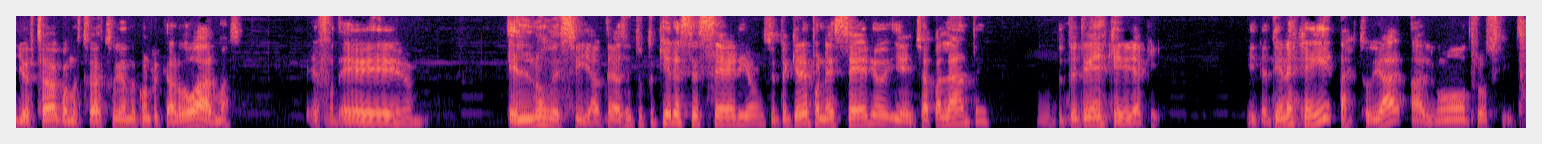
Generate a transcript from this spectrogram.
yo estaba, cuando estaba estudiando con Ricardo Armas, eh, eh, él nos decía, si tú, tú quieres ser serio, si te quieres poner serio y echar para adelante, mm. tú te tienes que ir de aquí y te tienes que ir a estudiar a algún otro sitio,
